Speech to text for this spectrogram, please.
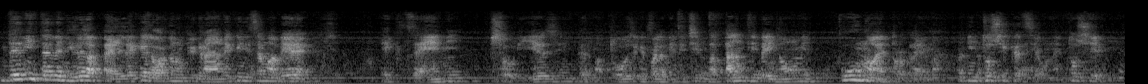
deve intervenire la pelle, che è l'organo più grande, quindi iniziamo ad avere eczemi, psoriasi, dermatosi, che poi la medicina dà tanti bei nomi. Uno è il problema, intossicazione, tossiemia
